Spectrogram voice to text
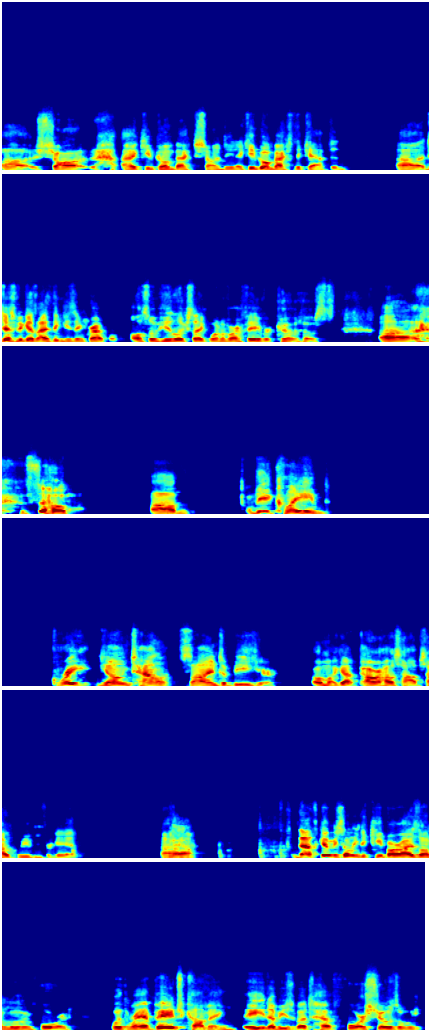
Uh, Shawn, I keep going back to Shawn Dean. I keep going back to the captain, uh, just because I think he's incredible. Also, he looks like one of our favorite co-hosts. Uh, so, um, the acclaimed, great young talent signed to be here. Oh my God, powerhouse Hobbs! How could we even forget? Um, Yeah. that's going to be something to keep our eyes on moving forward. With Rampage coming, AEW is about to have four shows a week.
